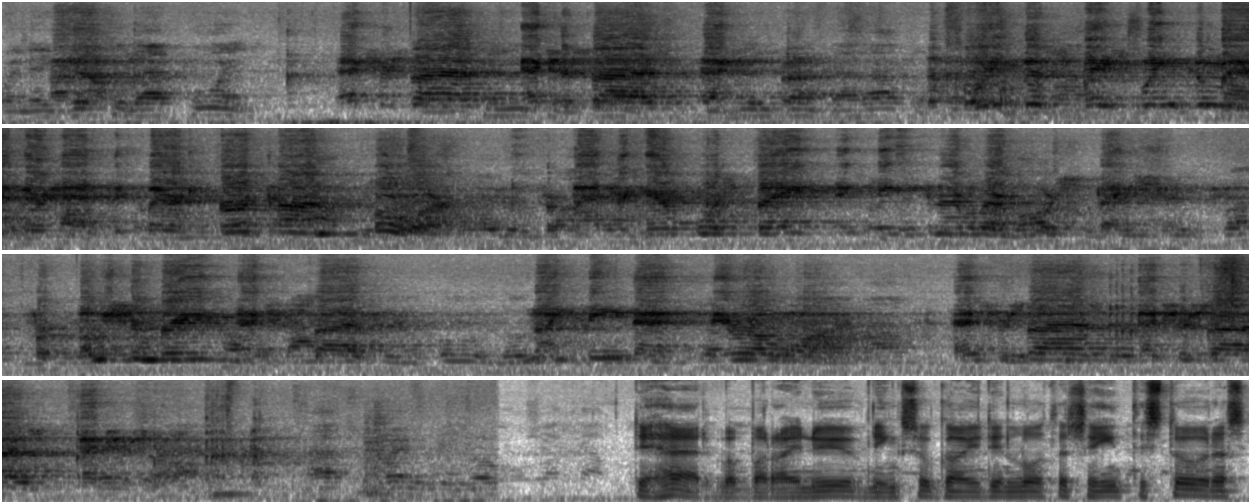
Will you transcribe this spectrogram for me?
When they get to that point, Exercise, exercise, exercise. The 45th Space Wing Commander has declared ERCON 4 for Patrick Air Force Base and King Canaveral Air Force Station for Ocean Breeze Exercise 19-01. Exercise, exercise, exercise. Det här var bara en övning så guiden låter sig inte störas,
